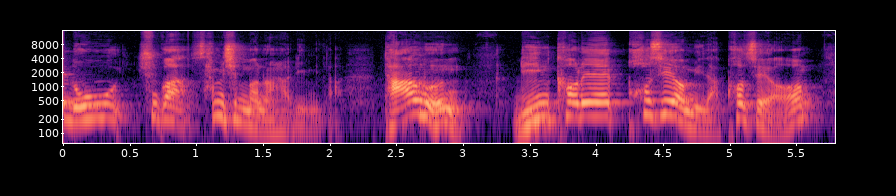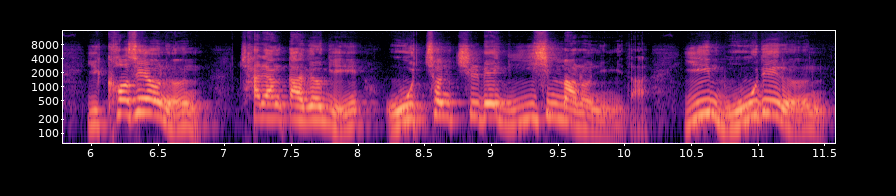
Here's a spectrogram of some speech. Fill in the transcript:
노후 추가 30만 원 할인입니다. 다음은 링컨의 커세어입니다. 커세어. 이 커세어는 차량 가격이 5,720만 원입니다. 이 모델은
